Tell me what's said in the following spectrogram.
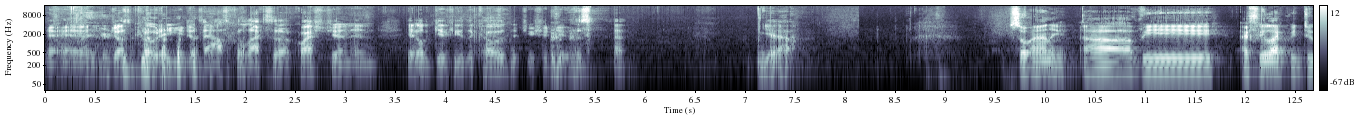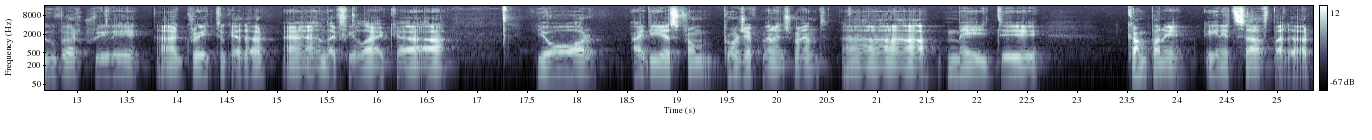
And you're just coding, you just ask Alexa a question and it'll give you the code that you should use. yeah. So Annie, uh, we I feel like we do work really uh, great together, and I feel like uh, your ideas from project management made the company in itself better,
